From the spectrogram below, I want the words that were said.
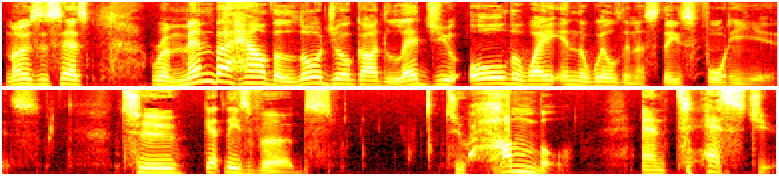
Moses says, Remember how the Lord your God led you all the way in the wilderness these 40 years to get these verbs to humble and test you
